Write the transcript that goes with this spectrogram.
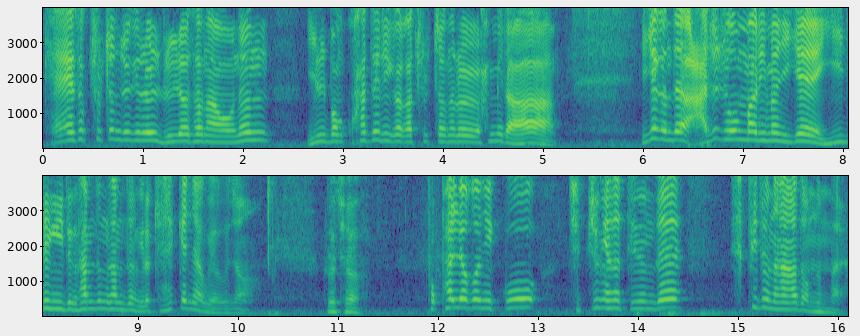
계속 출전 주기를 늘려서 나오는 1번 쿼드리가가 출전을 합니다. 이게 근데 아주 좋은 말이면 이게 2등, 2등, 3등, 3등 이렇게 했겠냐고요. 그죠? 그렇죠. 폭발력은 있고 집중해서 뛰는데 스피드는 하나도 없는 말.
